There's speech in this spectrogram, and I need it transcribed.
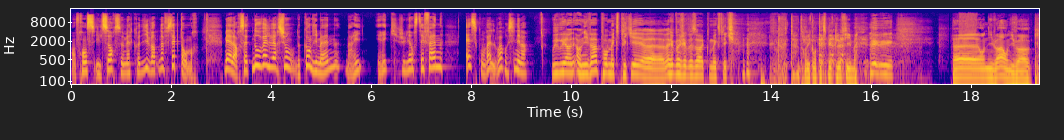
En France, il sort ce mercredi 29 septembre. Mais alors, cette nouvelle version de Candyman, Marie, Eric, Julien, Stéphane, est-ce qu'on va le voir au cinéma? Oui, oui, on, on y va pour m'expliquer. euh, Moi, j'ai besoin qu'on m'explique. T'as envie qu'on t'explique le film oui, oui, oui. Euh, On y va, on y va. Pff,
